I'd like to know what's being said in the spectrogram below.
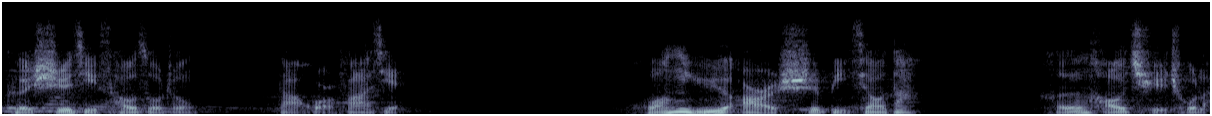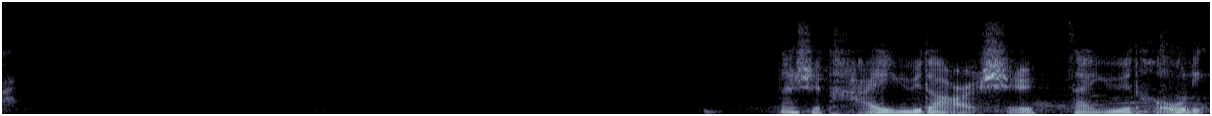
可实际操作中，大伙儿发现。黄鱼耳石比较大，很好取出来。但是台鱼的耳石在鱼头里，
